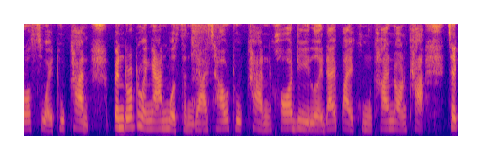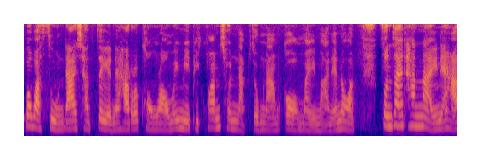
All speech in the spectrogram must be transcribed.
รถสวยทุกคัน เป็นรถหน่วยงานหมดสัญญาเช่าทุกคัน ข้อดีเลยได้ไปคุ้มค่านอนค่ะ เช็คประวัติศูนย์ได้ชัดเจนนะคะ รถของเราไม่มีพลิกคว่ำชนหนักจมน้ำก่อไม่มาแน่นอน สนใจท่านไหนนะคะ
